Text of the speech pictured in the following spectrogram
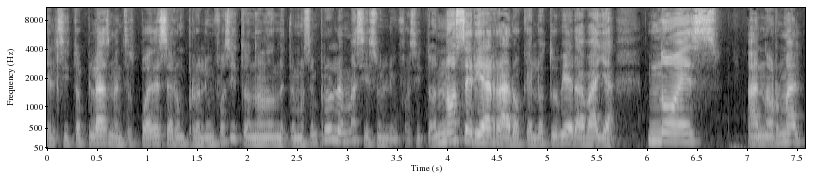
el citoplasma, entonces puede ser un prolinfocito, no nos metemos en problemas si es un linfocito. No sería raro que lo tuviera, vaya, no es anormal.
